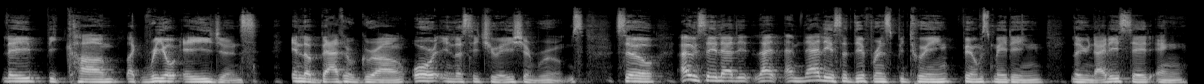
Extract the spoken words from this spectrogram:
they become like real agents in the battleground or in the situation rooms. So I would say that it, that and that is the difference between films made in the United States and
